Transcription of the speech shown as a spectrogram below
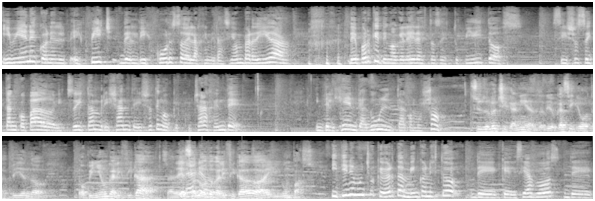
y viene con el speech del discurso de la generación perdida, de por qué tengo que leer a estos estupiditos si yo soy tan copado y soy tan brillante y yo tengo que escuchar a gente inteligente, adulta como yo. Sí, yo lo chicanía, te digo, casi que vos estás pidiendo opinión calificada. O sea, de eso al Claro. voto calificado hay un paso. Y tiene mucho que ver también con esto de que decías vos de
